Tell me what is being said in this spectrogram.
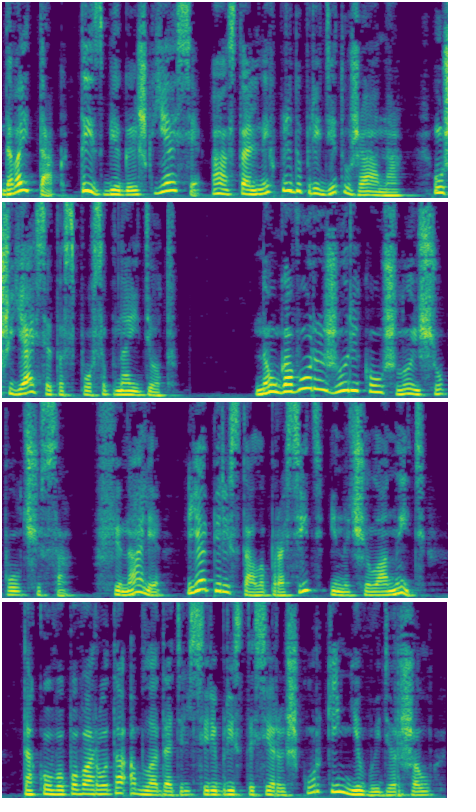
давай так, ты сбегаешь к Ясе, а остальных предупредит уже она. Уж Яся-то способ найдет. На уговоры Журика ушло еще полчаса. В финале я перестала просить и начала ныть. Такого поворота обладатель серебристо-серой шкурки не выдержал –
